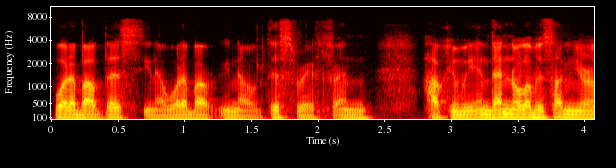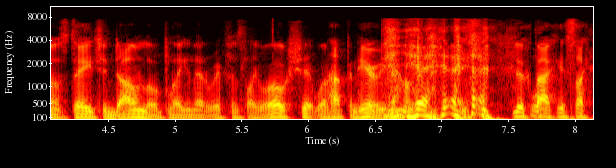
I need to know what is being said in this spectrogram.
what about this? You know, what about you know this riff and how can we? And then all of a sudden you're on stage and download playing that riff. It's like, oh shit, what happened here? You know? Yeah. look back, it's like,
